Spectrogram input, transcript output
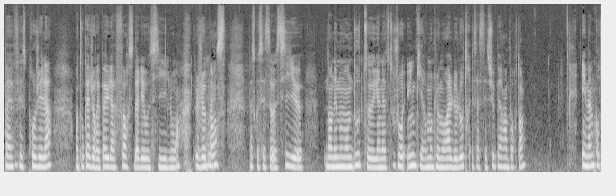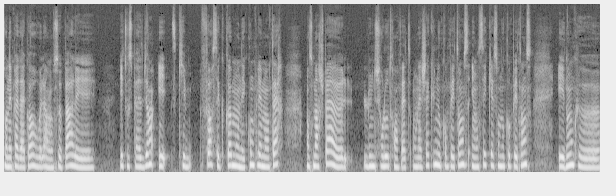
pas fait ce projet-là. En tout cas, j'aurais pas eu la force d'aller aussi loin, je pense, parce que c'est ça aussi. Dans des moments de doute, il y en a toujours une qui remonte le moral de l'autre, et ça, c'est super important. Et même quand on n'est pas d'accord, voilà, on se parle et, et, tout se passe bien. Et ce qui est fort, c'est que comme on est complémentaires, on se marche pas euh, l'une sur l'autre en fait. On a chacune nos compétences et on sait quelles sont nos compétences. Et donc, euh,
